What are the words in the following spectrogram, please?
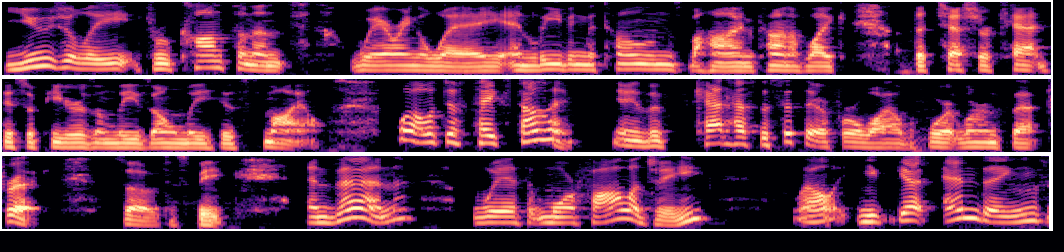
usually through consonants wearing away and leaving the tones behind, kind of like the Cheshire cat disappears and leaves only his smile. Well, it just takes time. You know, the cat has to sit there for a while before it learns that trick, so to speak. And then with morphology, well, you get endings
